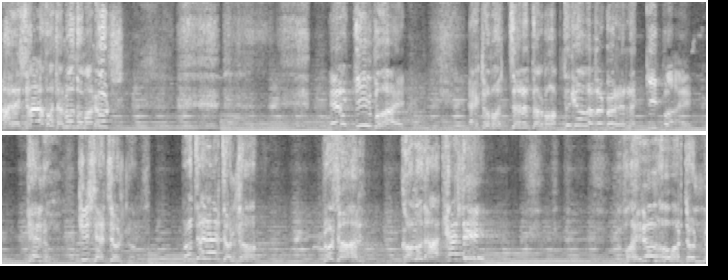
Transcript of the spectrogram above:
আরে সারা পাতার মতো মানুষ। এরা কি পায়? একটা বাচ্চারা তার বাপ থেকে আলাদা করে এরা কি পায়? কেন? কিসের জন্য? প্রচারের জন্য? প্রচার, ক্ষমতা, খ্যাতি ভাইরাল হওয়ার জন্য?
